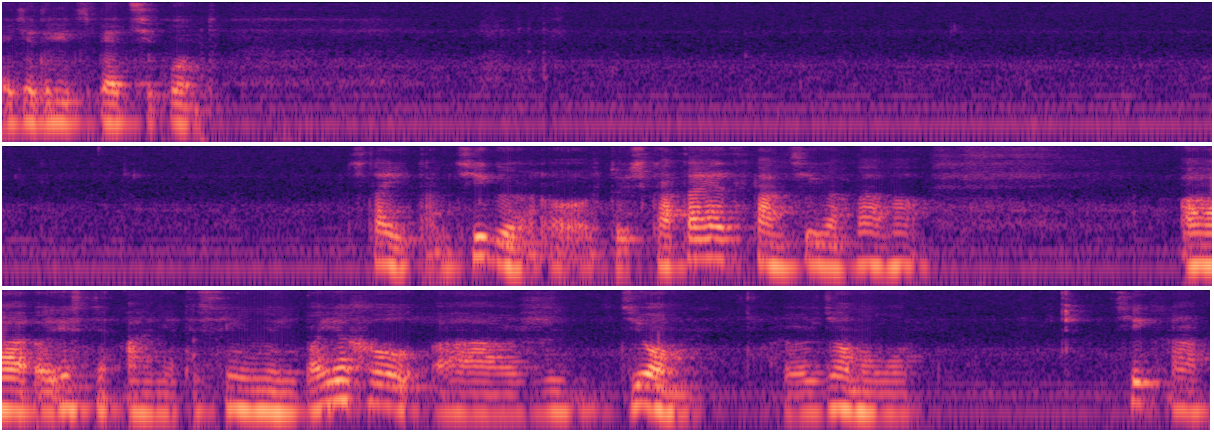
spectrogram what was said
эти 35 секунд. Стоит там тигр, э, то есть катается там тигр, да, но... А, если, а, нет, если не поехал, а, ждем, ждем его тигра.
